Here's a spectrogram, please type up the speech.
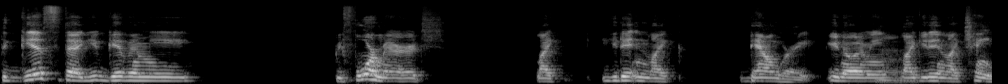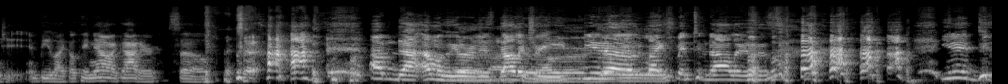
the gifts that you've given me before marriage, like, you didn't like downgrade. You know what I mean? Mhm. Like, you didn't like change it and be like, okay, now I got her. So I'm not, I'm gonna go to this Dollar Tree, you know, like spend two dollars. you didn't do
